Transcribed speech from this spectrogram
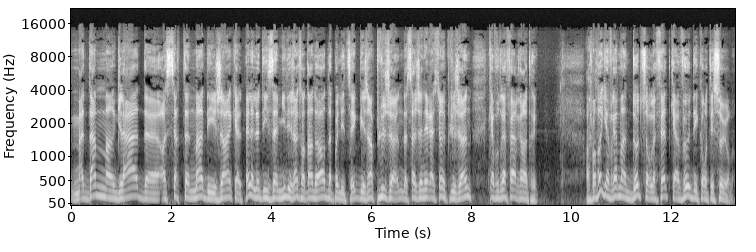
Madame Manglade euh, a certainement des gens qu'elle elle, a des amis, des gens qui sont en dehors de la politique, des gens plus jeunes, de sa génération et plus jeunes qu'elle voudrait faire rentrer. Alors je pense pas qu'il y a vraiment de doute sur le fait qu'elle veut des comptes sûrs.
